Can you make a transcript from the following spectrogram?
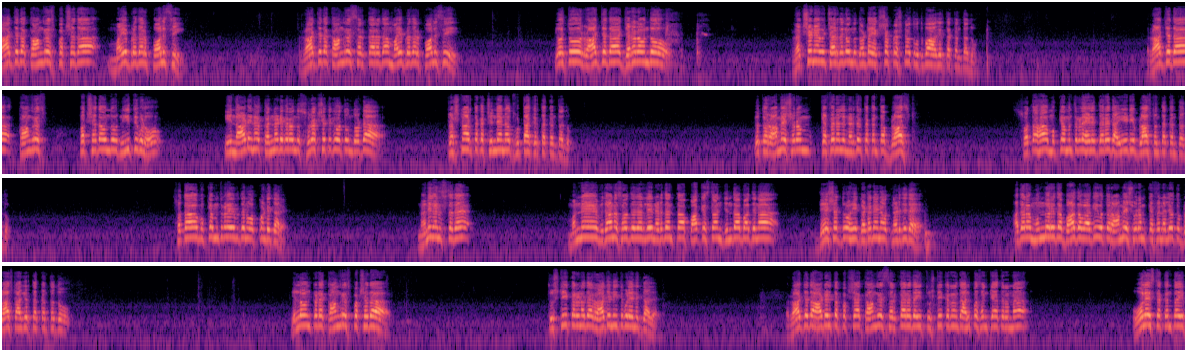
ರಾಜ್ಯದ ಕಾಂಗ್ರೆಸ್ ಪಕ್ಷದ my brother policy. ರಾಜ್ಯದ ಕಾಂಗ್ರೆಸ್ ಸರ್ಕಾರದ ಮೈ ಬ್ರದರ್ ಪಾಲಿಸಿ. ಇವತ್ತು ರಾಜ್ಯದ ಜನರ ಒಂದು ರಕ್ಷಣೆ ವಿಚಾರದಲ್ಲಿ ಒಂದು ದೊಡ್ಡ ಯಕ್ಷ ಪ್ರಶ್ನೆ ಉದ್ಭವ ಆಗಿರ್ತಕ್ಕಂಥದ್ದು. ರಾಜ್ಯದ ಕಾಂಗ್ರೆಸ್ ಪಕ್ಷದ ಒಂದು ನೀತಿಗಳು ಈ ನಾಡಿನ ಕನ್ನಡಿಗರ ಒಂದು ಸುರಕ್ಷತೆಗೆ ಇವತ್ತು ಒಂದು ದೊಡ್ಡ ಪ್ರಶ್ನಾರ್ಥಕ ಚಿಹ್ನೆ ಅನ್ನೋದು ಹುಟ್ಟಾಕಿರ್ತಕ್ಕಂಥದ್ದು. ಇವತ್ತು ರಾಮೇಶ್ವರಂ ಕೆಫೆನಲ್ಲಿ ನಡೆದಿರ್ತಕ್ಕಂಥ ಬ್ಲಾಸ್ಟ್, ಸ್ವತಃ ಮುಖ್ಯಮಂತ್ರಿಗಳೇ ಹೇಳಿದ್ದಾರೆ ಇದು ಐಇಡಿ ಬ್ಲಾಸ್ಟ್ ಅಂತಕ್ಕಂಥದ್ದು. ಸ್ವತಃ ಮುಖ್ಯಮಂತ್ರಿಗಳೇ ಇದನ್ನು ಒಪ್ಕೊಂಡಿದ್ದಾರೆ. ನನಗನ್ನಿಸ್ತದೆ ಮೊನ್ನೆ ವಿಧಾನಸೌಧದಲ್ಲಿ ನಡೆದಂತ ಪಾಕಿಸ್ತಾನ್ ಜಿಂದಾಬಾದಿನ ದೇಶದ್ರೋಹಿ ಘಟನೆ ನಡೆದಿದೆ. ಅದರ ಮುಂದುವರಿದ ಭಾಗವಾಗಿ ಇವತ್ತು ರಾಮೇಶ್ವರಂ ಕೆಫೆನಲ್ಲಿ ಇವತ್ತು ಬ್ಲಾಸ್ಟ್ ಆಗಿರ್ತಕ್ಕಂಥದ್ದು. ಎಲ್ಲ ಒಂದ್ ಕಡೆ ಕಾಂಗ್ರೆಸ್ ಪಕ್ಷದ ತುಷ್ಟೀಕರಣದ ರಾಜನೀತಿಗಳೇನಿದ್ದಾವೆ? ರಾಜ್ಯದ ಆಡಳಿತ ಪಕ್ಷ ಕಾಂಗ್ರೆಸ್ ಸರ್ಕಾರದ ಈ ತುಷ್ಟೀಕರಣದ ಅಲ್ಪಸಂಖ್ಯಾತರನ್ನ ಓಲೈಸ್ತಕ್ಕಂಥ ಈ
